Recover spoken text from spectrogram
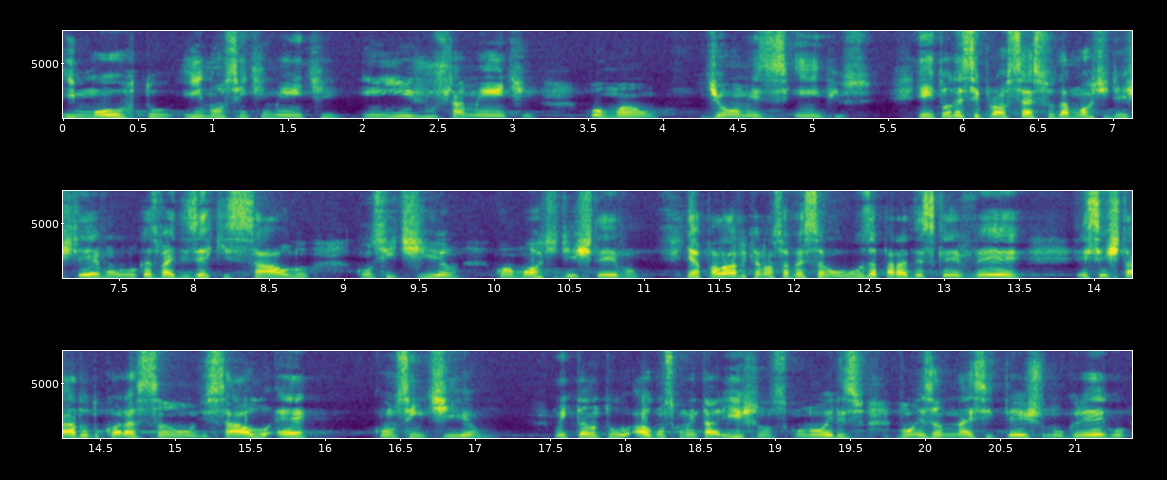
e morto inocentemente e injustamente por mão de homens ímpios. E em todo esse processo da morte de Estevão, Lucas vai dizer que Saulo consentia com a morte de Estevão. E a palavra que a nossa versão usa para descrever esse estado do coração de Saulo é consentiam. No entanto, alguns comentaristas, quando eles vão examinar esse texto no grego,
